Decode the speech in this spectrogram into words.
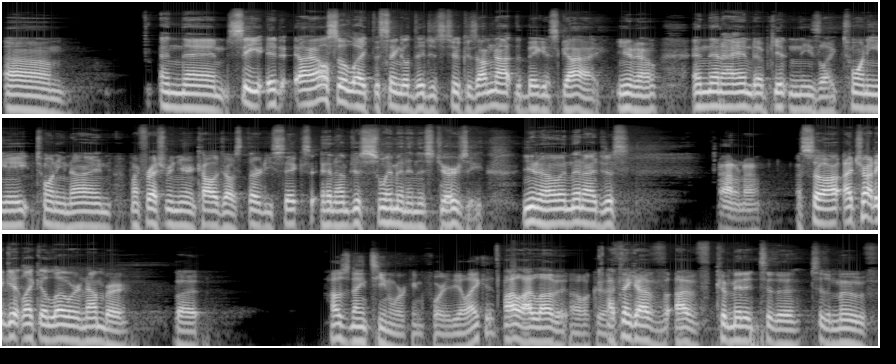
Um, and then see it. I also like the single digits too because I'm not the biggest guy, you know. And then I end up getting these like 28, 29. My freshman year in college, I was 36, and I'm just swimming in this jersey, you know. And then I just, I don't know. So I, I try to get like a lower number, but How's 19 working for you? Do you like it? oh, I love it. Oh, good. I think I've I've committed to the to the move.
